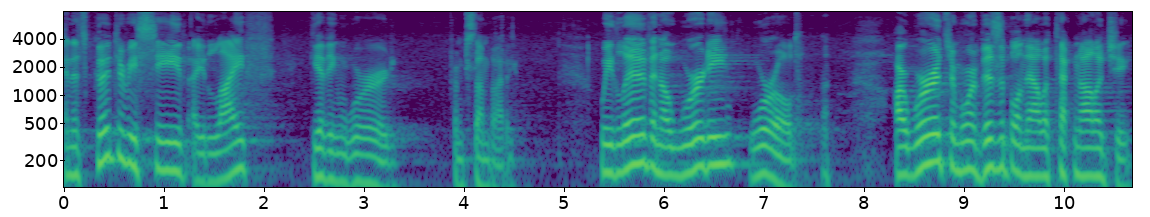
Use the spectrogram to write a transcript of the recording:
And it's good to receive a life giving word from somebody. We live in a wordy world. Our words are more visible now with technology.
